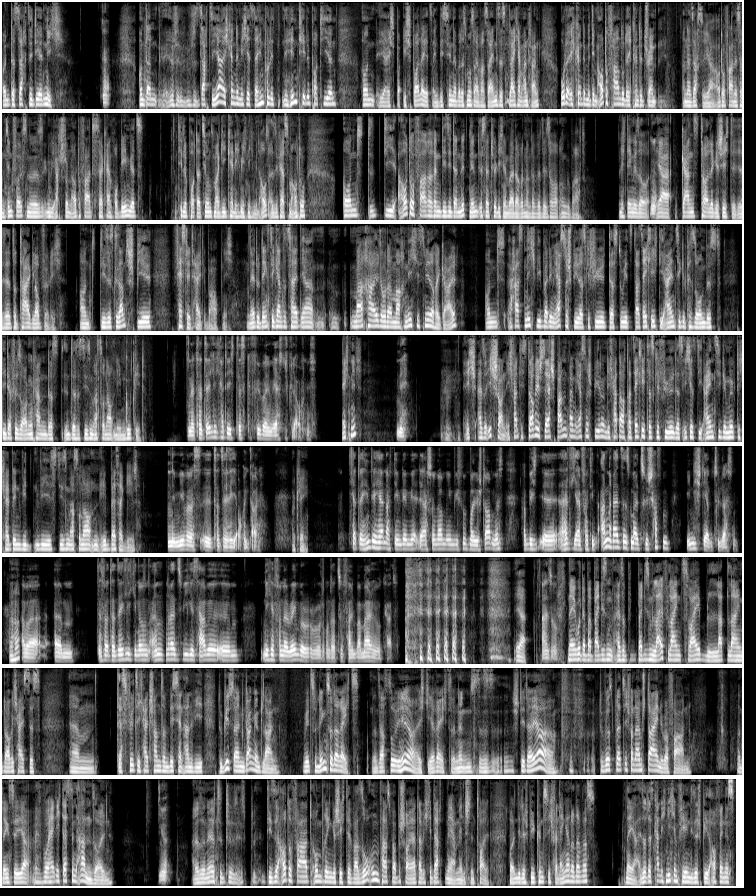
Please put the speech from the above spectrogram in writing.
Und das sagt sie dir nicht. Ja. Und dann äh, sagt sie, ja, ich könnte mich jetzt dahin hin teleportieren. Und ja, ich, ich spoiler jetzt ein bisschen, aber das muss einfach sein. Es ist gleich am Anfang. Oder ich könnte mit dem Auto fahren oder ich könnte trampen. Und dann sagst du, ja, Autofahren ist am sinnvollsten. Das ist irgendwie acht Stunden Autofahrt, ist ja kein Problem jetzt. Teleportationsmagie kenne ich mich nicht mit aus, also fährst du im Auto. Und die Autofahrerin, die sie dann mitnimmt, ist natürlich eine Mörderin und dann wird sie sofort umgebracht. Und ich denke mir so, Ja. ja, ganz tolle Geschichte. Das ist ja total glaubwürdig. Und dieses gesamte Spiel fesselt halt überhaupt nicht. Ne, du denkst die ganze Zeit, ja, mach halt oder mach nicht, ist mir doch egal. Und hast nicht wie bei dem ersten Spiel das Gefühl, dass du jetzt tatsächlich die einzige Person bist, die dafür sorgen kann, dass, dass es diesem Astronauten eben gut geht. Na, tatsächlich hatte ich das Gefühl bei dem ersten Spiel auch nicht. Echt nicht? Nee. Ich, also ich schon. Ich fand die Story sehr spannend beim ersten Spiel und ich hatte auch tatsächlich das Gefühl, dass ich jetzt die einzige Möglichkeit bin, wie, wie es diesem Astronauten eben besser geht. nee mir war das äh, tatsächlich auch egal. Okay. Ich hatte hinterher, nachdem der, der Astronaut irgendwie fünfmal gestorben ist, habe ich, äh, hatte ich einfach den Anreiz, es mal zu schaffen, ihn nicht sterben zu lassen. Aha. Aber ähm, das war tatsächlich genauso ein Anreiz, wie ich es habe, ähm, nicht von der Rainbow Road runterzufallen bei Mario Kart. ja. Also, Naja gut, aber bei diesem, also bei diesem Lifeline 2 Bloodline, glaube ich, heißt es, ähm, das fühlt sich halt schon so ein bisschen an wie, du gehst einen Gang entlang. Willst du links oder rechts? Und dann sagst du, ja, ich gehe rechts. Und dann steht da, ja, du wirst plötzlich von einem Stein überfahren. Und denkst dir, ja, wo hätte ich das denn ahnen sollen? ja. Also, ne, diese Autofahrt-Umbringen-Geschichte war so unfassbar bescheuert, habe ich gedacht, naja, Mensch, ne, toll. Wollen die das Spiel künstlich verlängern oder was? Naja, also das kann ich nicht empfehlen, dieses Spiel, auch wenn es,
